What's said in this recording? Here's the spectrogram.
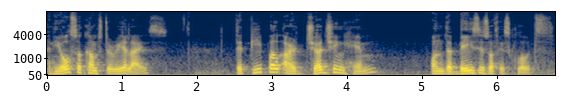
And he also comes to realize that people are judging him on the basis of his clothes,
